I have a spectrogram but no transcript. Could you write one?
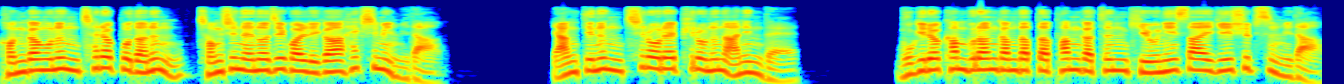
건강운은 체력보다는 정신 에너지 관리가 핵심입니다. 양띠는 7월의 피로는 아닌데 무기력한 불안감 답답함 같은 기운이 쌓이기 쉽습니다.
